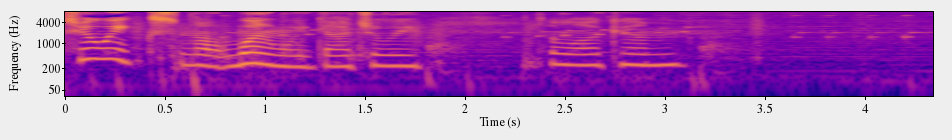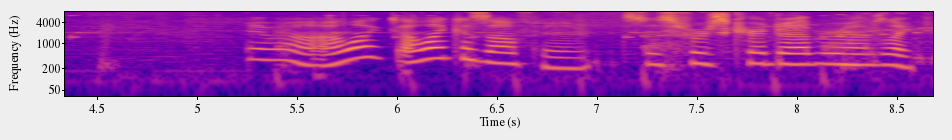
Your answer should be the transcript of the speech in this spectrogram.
two weeks. No, one week, actually, to lock him. Yeah, I like I like his outfit. It's his first character ever has like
